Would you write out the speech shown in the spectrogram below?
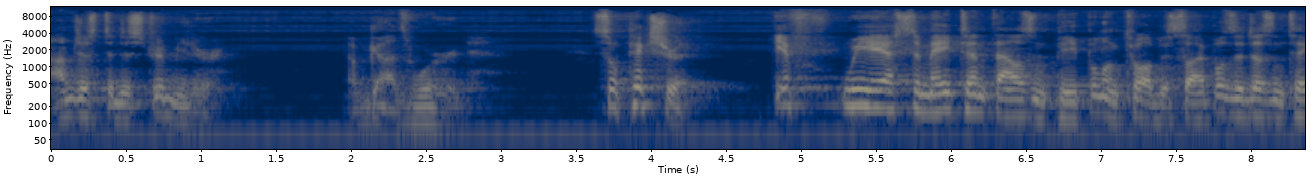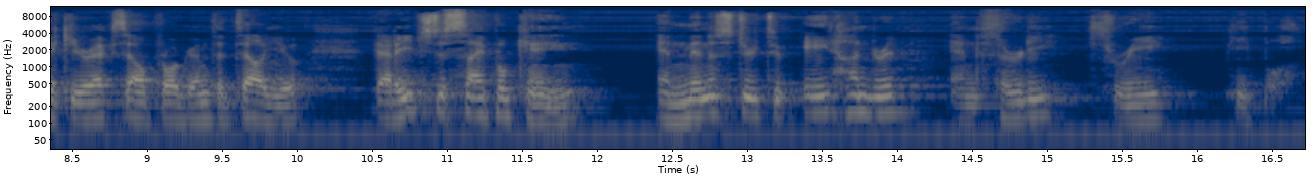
I'm just a distributor of God's Word. So picture it. If we estimate 10,000 people and 12 disciples, it doesn't take your Excel program to tell you that each disciple came and ministered to 833 people.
